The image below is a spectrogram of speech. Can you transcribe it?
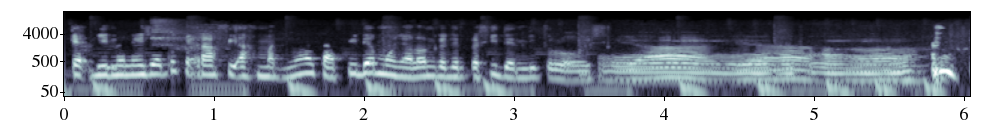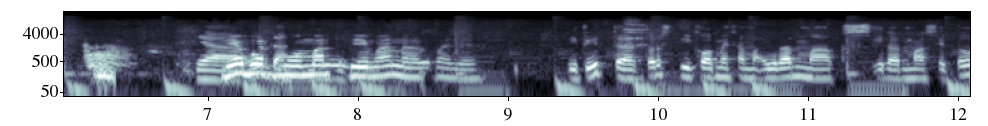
kayak di Indonesia tuh kayak Raffi Ahmadnya, tapi dia mau nyalon ke jadi presiden gitu loh. Iya, iya. Oh. Ya, Dia buat udah, momen di mana rupanya? di Twitter, terus di komen sama Elon Musk. Elon Musk itu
